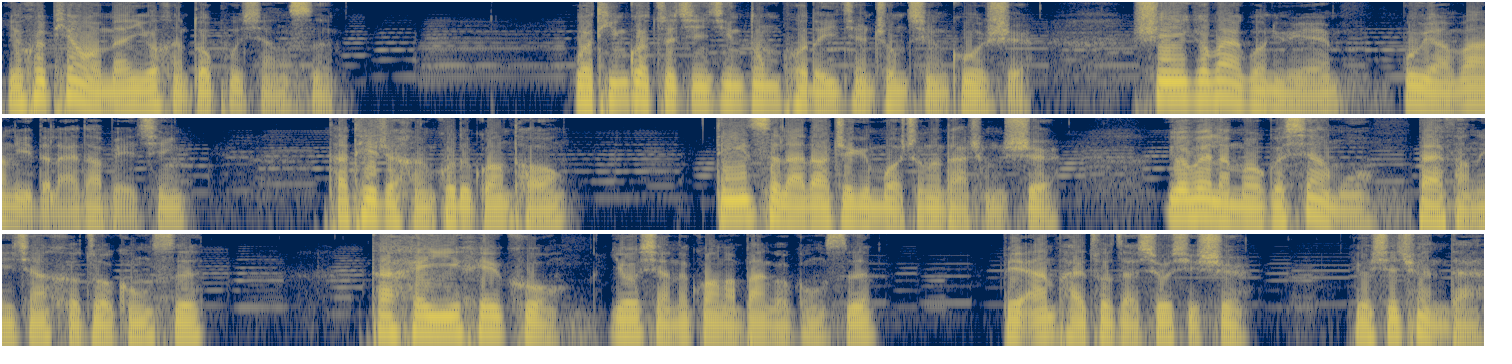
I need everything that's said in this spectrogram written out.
也会骗我们有很多不相似。我听过最惊心动魄的一见钟情故事，是一个外国女人不远万里的来到北京。她剃着很酷的光头，第一次来到这个陌生的大城市，又为了某个项目拜访了一家合作公司。他黑衣黑裤，悠闲地逛了半个公司，被安排坐在休息室，有些倦怠，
